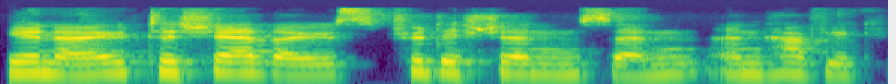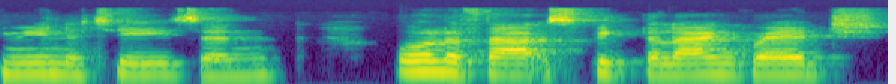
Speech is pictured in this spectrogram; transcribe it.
you know to share those traditions and and have your communities and all of that speak the language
